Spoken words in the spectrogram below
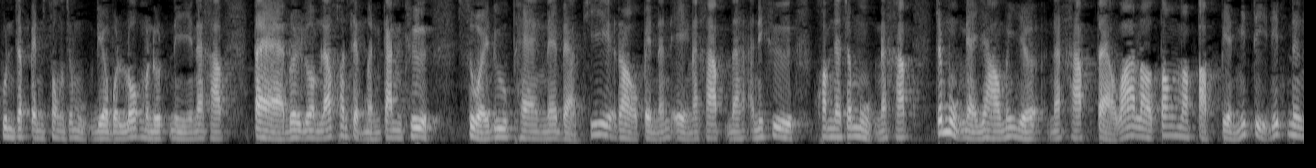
คุณจะเป็นทรงจมูกเดียวบนโลกมนุษย์นี้นะครับ แต่โดยรวมแล้วคอนเซปต์เหมือนกันคือ สวยดูแพงในแบบที่เราเป็นนั่นเองนะครับนะอันนี้คือความยาวจมูกนะครับจมูกเนี่ยยาวไม่เยอะนะครับ แต่ว่าเราต้องมาปรับเปลี่ยนมิตินิดนึง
